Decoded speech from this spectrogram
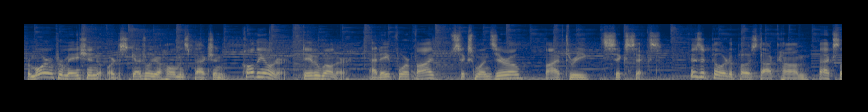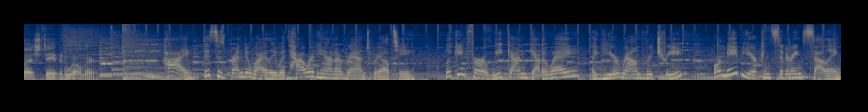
For more information or to schedule your home inspection, call the owner, David Wilner, at 845 610 5366. Visit pillartopost.com backslash David Wilner. Hi, this is Brenda Wiley with Howard Hanna Rand Realty. Looking for a weekend getaway, a year round retreat, or maybe you're considering selling?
